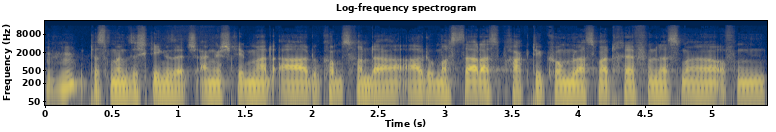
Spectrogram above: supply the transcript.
Mhm. dass man sich gegenseitig angeschrieben hat, ah, du kommst von da, ah, du machst da das Praktikum, lass mal treffen, lass mal auf ein,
